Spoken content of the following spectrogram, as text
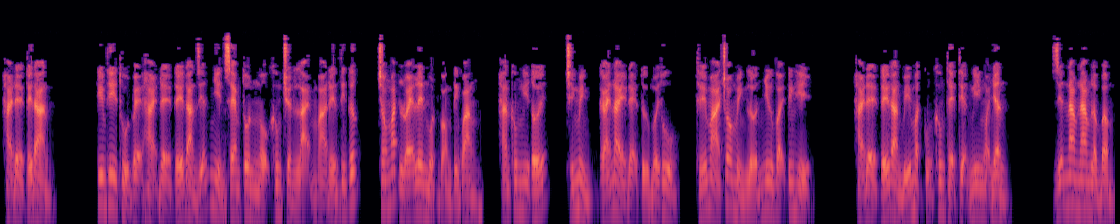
Hải để tế đàn. Kim thi thủ vệ hải để tế đàn diễn nhìn xem tôn ngộ không truyền lại mà đến tin tức, trong mắt lóe lên một vòng tinh quang, hắn không nghĩ tới, chính mình, cái này đệ tử mới thu, thế mà cho mình lớn như vậy kinh hỉ. Hải để tế đàn bí mật cũng không thể tiện nghi ngoại nhân. Diễn nam nam lẩm bẩm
